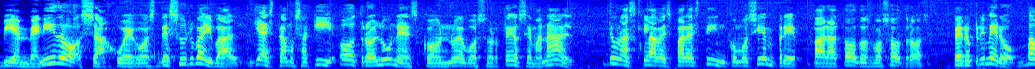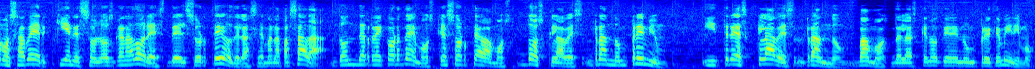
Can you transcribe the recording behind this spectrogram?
Bienvenidos a Juegos de Survival. Ya estamos aquí otro lunes con nuevo sorteo semanal de unas claves para Steam como siempre para todos vosotros. Pero primero vamos a ver quiénes son los ganadores del sorteo de la semana pasada, donde recordemos que sorteábamos dos claves random premium y tres claves random, vamos, de las que no tienen un precio mínimo.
